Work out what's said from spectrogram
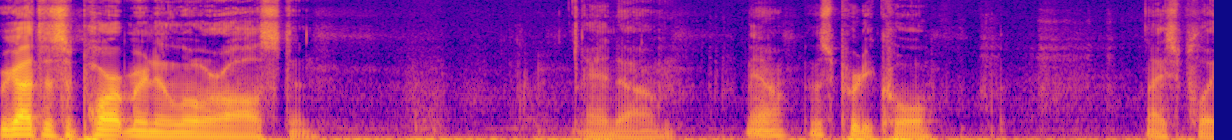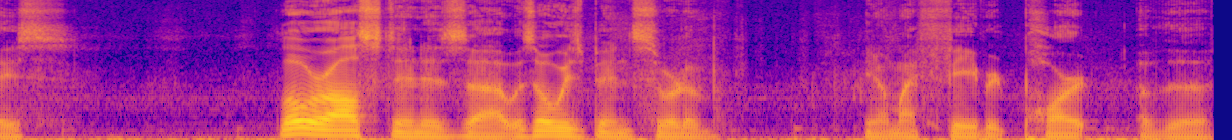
we got this apartment in Lower Allston, and um, you know, it was pretty cool. Nice place. Lower Allston is uh, was always been sort of, you know, my favorite part of the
